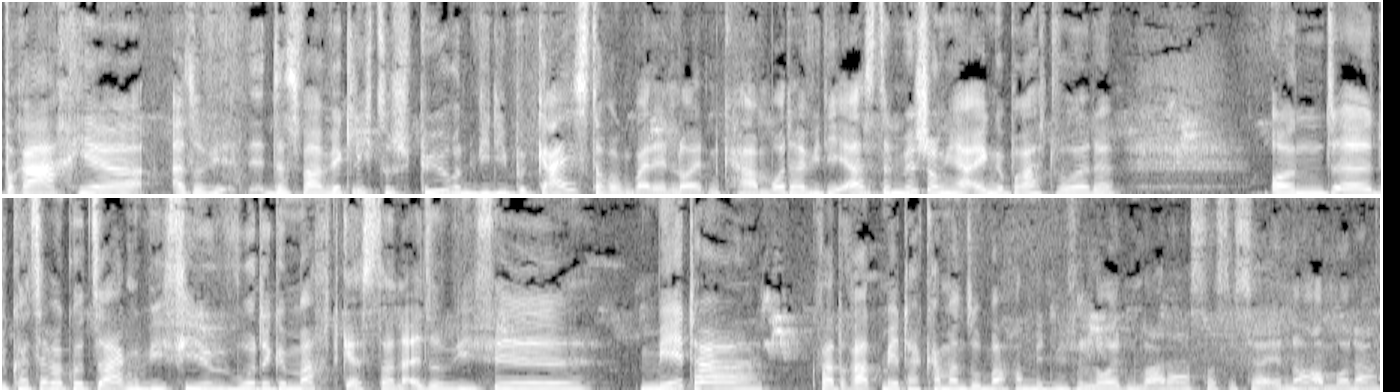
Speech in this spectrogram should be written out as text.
brach hier, also das war wirklich zu spüren, wie die Begeisterung bei den Leuten kam, oder? Wie die erste mhm. Mischung hier eingebracht wurde. Und äh, du kannst ja mal kurz sagen, wie viel wurde gemacht gestern? Also wie viel Meter, Quadratmeter kann man so machen? Mit wie vielen Leuten war das? Das ist ja enorm, oder?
